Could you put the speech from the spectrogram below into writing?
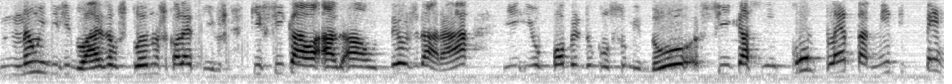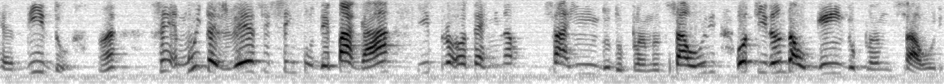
não individuais, aos planos coletivos, que fica ao, ao Deus dará e, e, o pobre do consumidor fica assim completamente perdido, né? Sem, muitas vezes sem poder pagar e pro, termina saindo do plano de saúde ou tirando alguém do plano de saúde.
